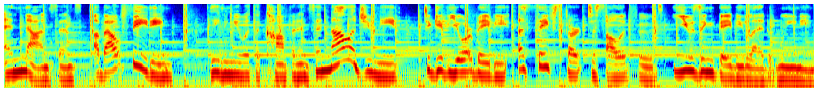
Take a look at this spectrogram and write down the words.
and nonsense about feeding leaving you with the confidence and knowledge you need to give your baby a safe start to solid foods using baby led weaning.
